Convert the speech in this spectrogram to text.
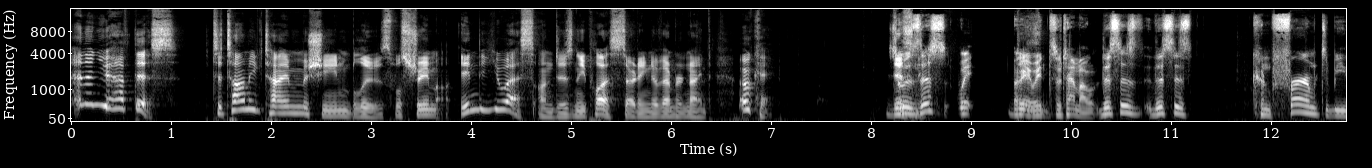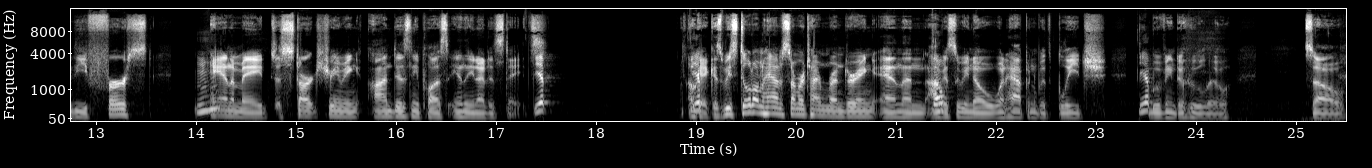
And then you have this. Tatami Time Machine Blues will stream in the US on Disney Plus starting November 9th. Okay. So is this wait? Okay, Disney. wait. So time out. This is this is confirmed to be the first Mhm. anime to start streaming on Disney Plus in the United States. Yep. Okay, Yep. because we still don't have summertime rendering, and then Nope. obviously we know what happened with Bleach Yep. moving to Hulu. So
